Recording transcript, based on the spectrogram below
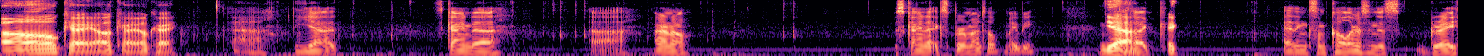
Okay, okay, okay. Uh, yeah, it's kind of, uh, I don't know. It's kind of experimental, maybe. Yeah. like it- adding some colors in this gray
